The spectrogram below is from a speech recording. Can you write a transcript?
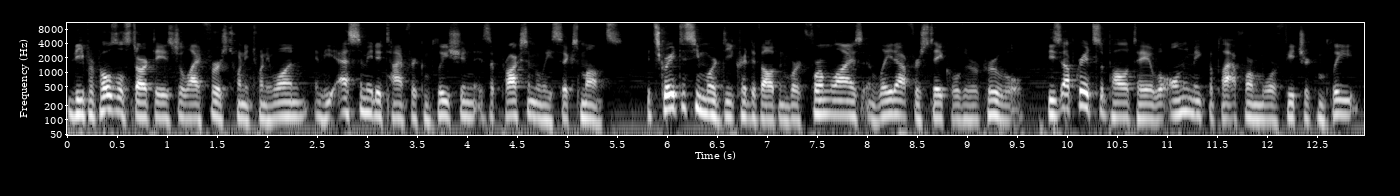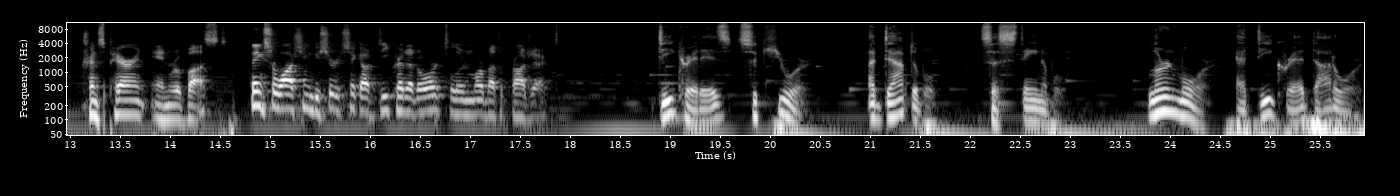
The proposal start date is July 1st, 2021, and the estimated time for completion is approximately six months. It's great to see more Decred development work formalized and laid out for stakeholder approval. These upgrades to Politeia will only make the platform more feature complete, transparent, and robust. Thanks for watching. Be sure to check out decred.org to learn more about the project. Decred is secure, adaptable, sustainable. Learn more at decred.org.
